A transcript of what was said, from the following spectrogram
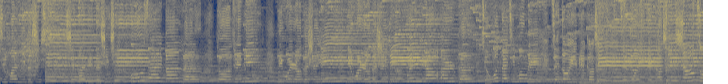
喜欢你的心情，喜欢你的心情，五彩斑斓，多甜蜜。你温柔的声音，你温柔的声音，围绕耳畔，将我带进梦里，再多一点靠近，再多一点靠近，想做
